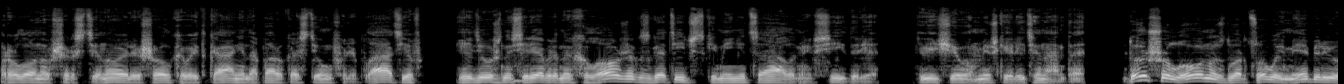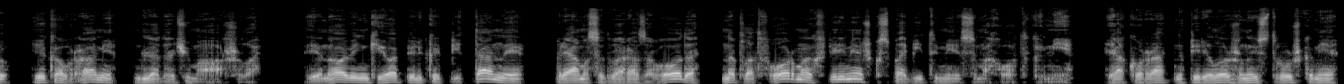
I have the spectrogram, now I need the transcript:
рулонов шерстяной или шелковой ткани на пару костюмов или платьев и дюжно серебряных ложек с готическими инициалами в сидоре, вещевом мешке лейтенанта, до эшелона с дворцовой мебелью, и коврами для дачи маршала. И новенькие «Опель-капитаны» прямо со двора завода на платформах вперемешку с побитыми самоходками. И аккуратно переложенные стружками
